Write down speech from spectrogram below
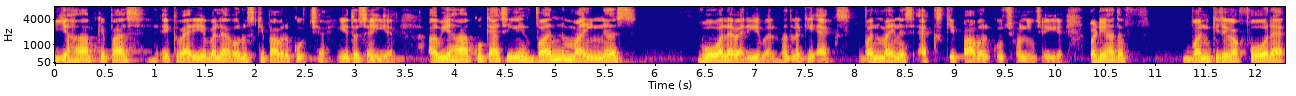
यहाँ आपके पास एक वेरिएबल है और उसकी पावर कुछ है। ये तो सही है। अब यहाँ आपको क्या चाहिए? वन माइनस वो वाला वेरिएबल मतलब कि एक्स वन माइनस एक्स की पावर कुछ होनी चाहिए। बट यहाँ तो वन की जगह फोर है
